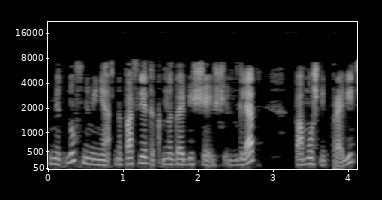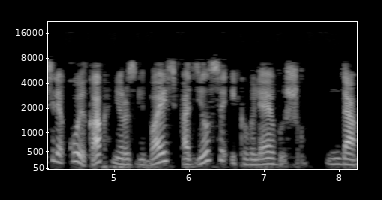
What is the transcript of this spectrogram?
Метнув на меня напоследок многообещающий взгляд, помощник правителя, кое-как, не разгибаясь, оделся и, ковыляя, вышел. Да,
